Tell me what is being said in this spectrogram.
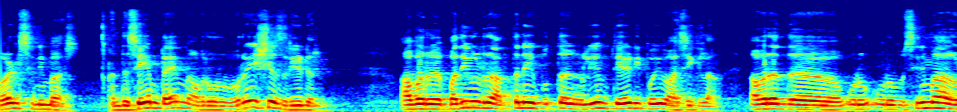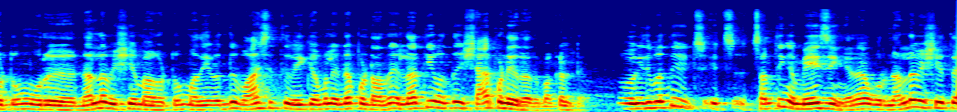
world cinemas at the same time அவர் ஒரு ஒரேஷியஸ் ரீடர் அவர் பதிவிடுற அத்தனை புத்தகங்களையும் தேடி போய் வாசிக்கலாம். அவர் அந்த ஒரு ஒரு சினிமா ஆகட்டும் ஒரு நல்ல விஷயமாகட்டும் அதை வந்து வாசித்து வைக்காமல் என்ன பண்ணுறாருன்னா எல்லாத்தையும் வந்து ஷேர் பண்ணிடுறாரு மக்கள்கிட்ட. ஸோ இது வந்து இட்ஸ் இட்ஸ் சம்திங் அமேசிங் ஏன்னா ஒரு நல்ல விஷயத்த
